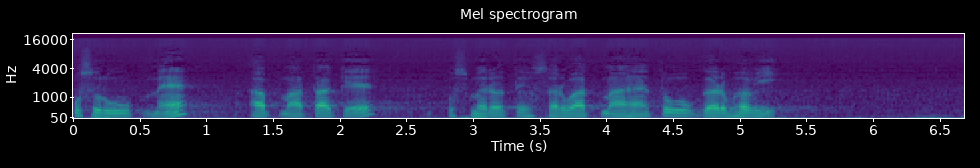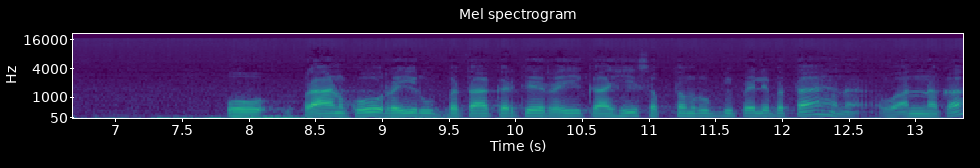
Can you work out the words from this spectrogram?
उस रूप में आप माता के उसमें रहते हो। सर्वात्मा है तो गर्भ भी। वो प्राण को रई रूप बता करके रई का ही सप्तम रूप भी पहले बताया है ना, वो अन्न का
